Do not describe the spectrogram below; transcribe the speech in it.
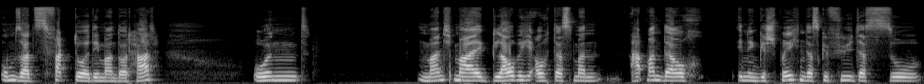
Umsatzfaktor, den man dort hat. Und manchmal glaube ich auch, dass man, hat man da auch in den Gesprächen das Gefühl, dass so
